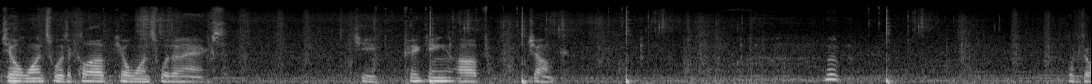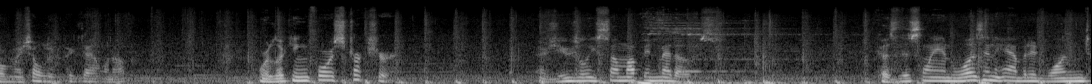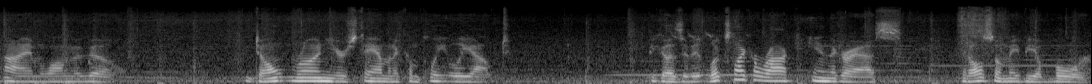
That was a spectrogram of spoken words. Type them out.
Kill once with a club, kill once with an axe. Keep picking up junk. Whoop. Looked over my shoulder to pick that one up. We're looking for a structure. There's usually some up in meadows. Because this land was inhabited one time long ago. Don't run your stamina completely out. Because if it looks like a rock in the grass, it also may be a boar.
